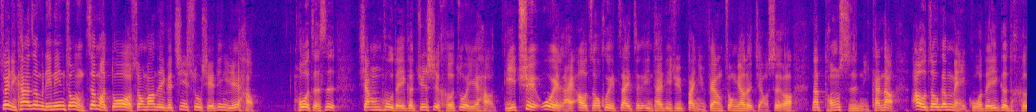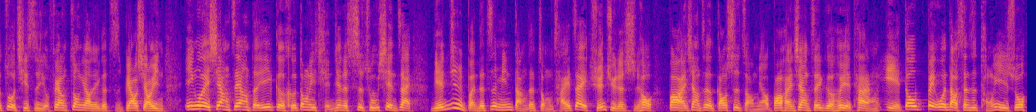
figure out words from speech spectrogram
所以你看到这么林林总总这么多，双方的一个技术协定也好。或者是相互的一个军事合作也好，的确未来澳洲会在这个印太地区扮演非常重要的角色哦。那同时你看到澳洲跟美国的一个合作，其实有非常重要的一个指标效应，因为像这样的一个核动力潜舰的试出，现在连日本的自民党的总裁在选举的时候，包含像这个高市早苗，包含像这个河野太郎，也都被问到，甚至同意说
